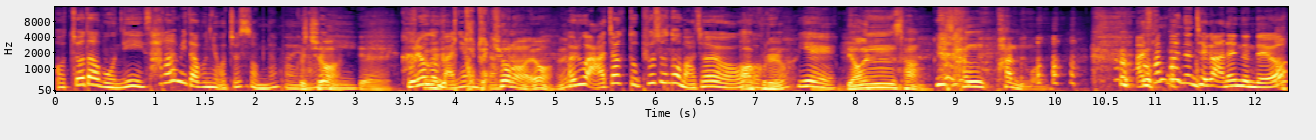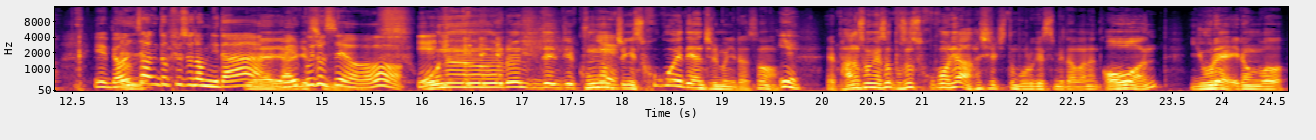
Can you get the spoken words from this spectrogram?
어쩌다 보니 사람이다 보니 어쩔 수 없나 봐요. 그렇죠. 예. 예. 노력은 가끔 많이 툭툭 합니다. 튀어나와요. 예? 아, 그리고 아작도 표준어 맞아요. 아 그래요? 예. 네. 면상, 상판 뭐. 아, 상판은 제가 안 했는데요. 예, 면상도 표준어입니다. 예, 예, 왜 알겠습니다. 보셨어요? 예? 오늘은 이제, 이제 궁금증이 속어에 대한 질문이라서 예. 예, 방송에서 무슨 속어냐 하실지도 모르겠습니다만은 어원, 유래 이런 거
